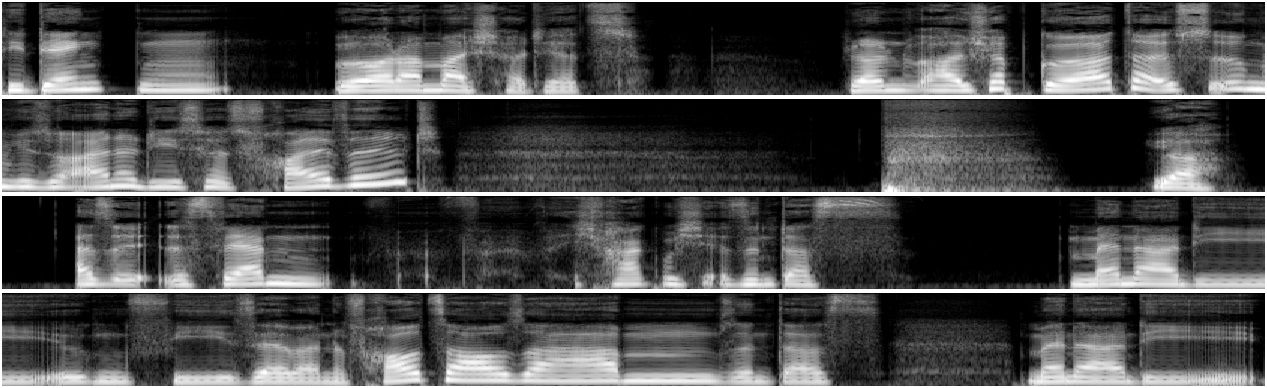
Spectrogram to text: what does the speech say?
die denken, ja, dann mach ich halt jetzt. Dann, ich habe gehört, da ist irgendwie so eine, die ist jetzt freiwillig. Ja, also es werden, ich frage mich, sind das Männer, die irgendwie selber eine Frau zu Hause haben? Sind das Männer, die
